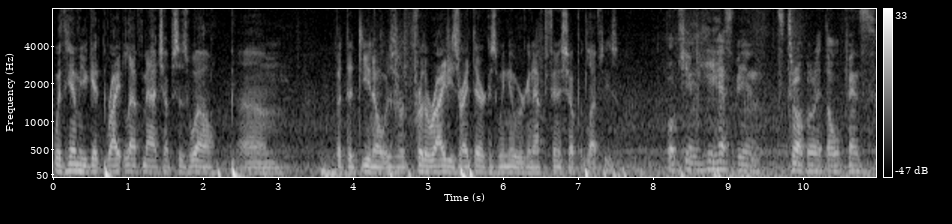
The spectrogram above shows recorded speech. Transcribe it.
with him, you get right left matchups as well. Um, but that you know it was for the righties right there because we knew we were going to have to finish up with lefties. Well, Kim, he has been struggling at the offense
